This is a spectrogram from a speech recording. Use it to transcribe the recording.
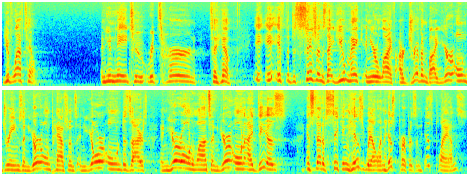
you've left Him. And you need to return to Him. If the decisions that you make in your life are driven by your own dreams and your own passions and your own desires and your own wants and your own ideas, instead of seeking His will and His purpose and His plans,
